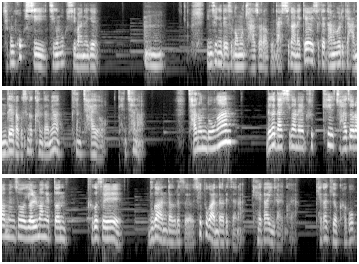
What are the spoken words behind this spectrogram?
지금 혹시 지금 혹시 만약에 음, 인생에 대해서 너무 좌절하고 낮 시간에 깨어 있을 때 나는 왜 이렇게 안 돼 라고 생각한다면 그냥 자요. 괜찮아. 자는 동안 내가 낮 시간에 그렇게 좌절하면서 열망했던 그것을 누가 안다 그랬어요? 세포가 안다 그랬잖아. 걔가 일할 거야. 걔가 기억하고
